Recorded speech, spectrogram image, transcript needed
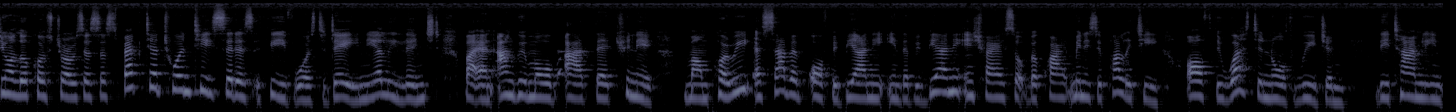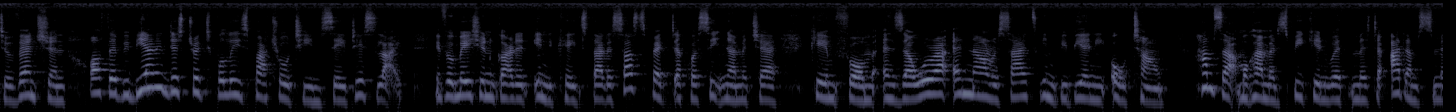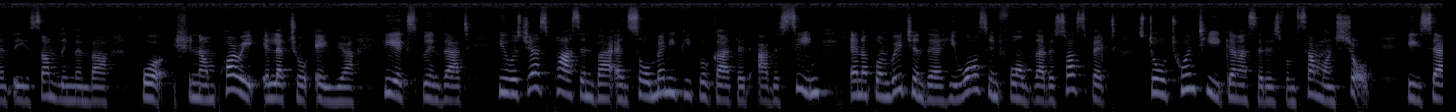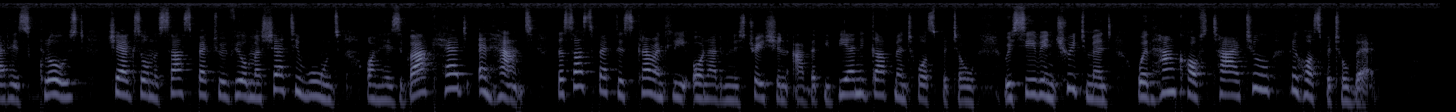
On local stories, a suspected 20 cities thief was today nearly lynched by an angry mob at the Trine Mampori, a suburb of Bibiani in the Bibiani Anhwiaso Bekwai municipality of the Western North region. The timely intervention of the Bibiani District Police Patrol Team saved his life. Information gathered indicates that the suspect, Akwasi Namiche, came from Nzawura and now resides in Bibiani Old Town. Hamza Mohammed speaking with Mr. Adam Smith, the assembly member for Shinampori electoral area. He explained that he was just passing by and saw many people gathered at the scene, and upon reaching there, he was informed that the suspect stole 20 Ghana cedis from someone's shop. He said his closed checks on the suspect revealed machete wounds on his back, head, and hands. The suspect is currently on administration at the Bibiani Government Hospital, receiving treatment with handcuffs tied to the hospital bed.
